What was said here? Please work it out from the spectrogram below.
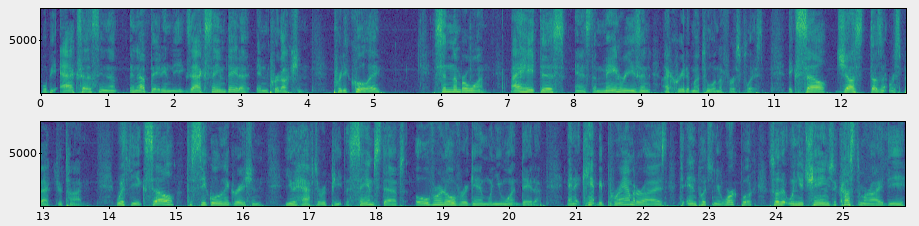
will be accessing and updating the exact same data in production. Pretty cool, eh? Sin number one I hate this, and it's the main reason I created my tool in the first place. Excel just doesn't respect your time. With the Excel to SQL integration, you have to repeat the same steps over and over again when you want data. And it can't be parameterized to inputs in your workbook so that when you change the customer ID,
